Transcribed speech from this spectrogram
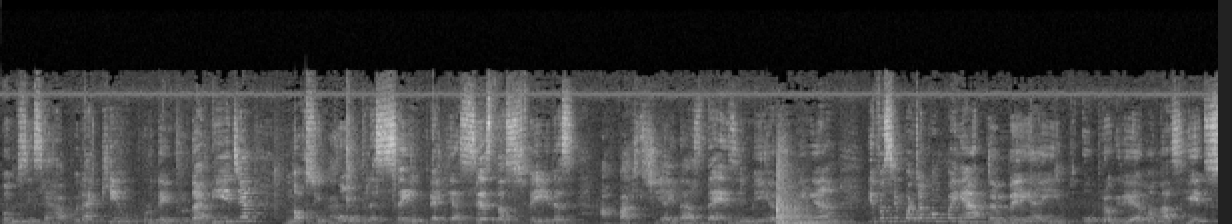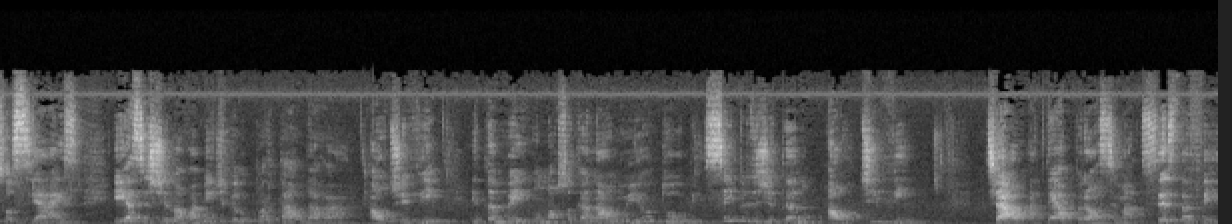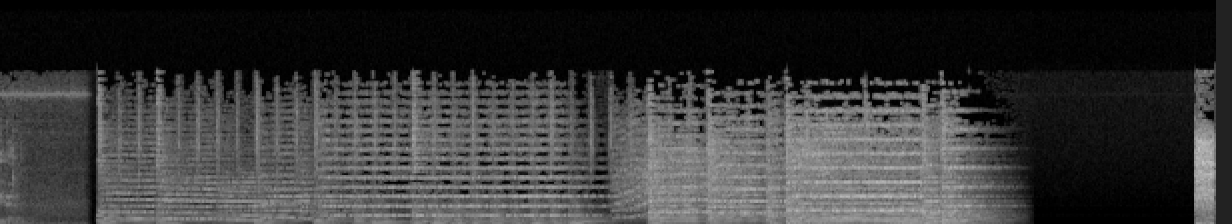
Vamos encerrar por aqui o Por Dentro da Mídia. Nosso encontro é sempre aqui às sextas-feiras, a partir aí das 10h30 da manhã. E você pode acompanhar também aí o programa nas redes sociais e assistir novamente pelo portal da AltV e também o nosso canal no YouTube, sempre digitando AltV. Tchau, até a próxima sexta-feira.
